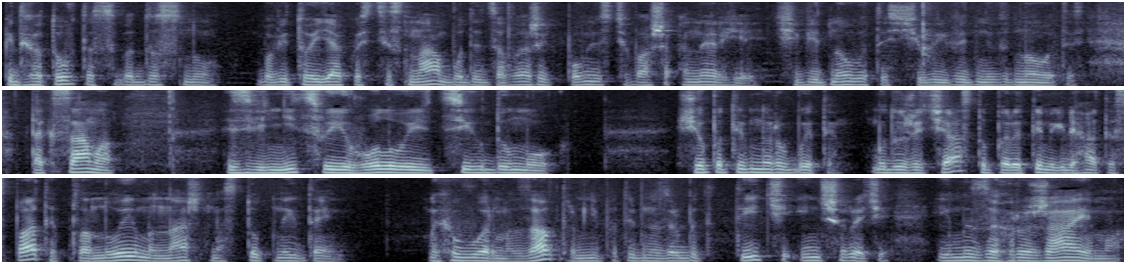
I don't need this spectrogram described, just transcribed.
Підготовте себе до сну, бо від тої якості сна буде залежати повністю ваша енергія, чи відновитесь, чи ви не відновитесь. Так само звільніть свою голову від цих думок. Що потрібно робити? Ми дуже часто перед тим, як лягати спати, плануємо наш наступний день. Ми говоримо, завтра мені потрібно зробити ті чи інші речі. І ми загрожаємо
